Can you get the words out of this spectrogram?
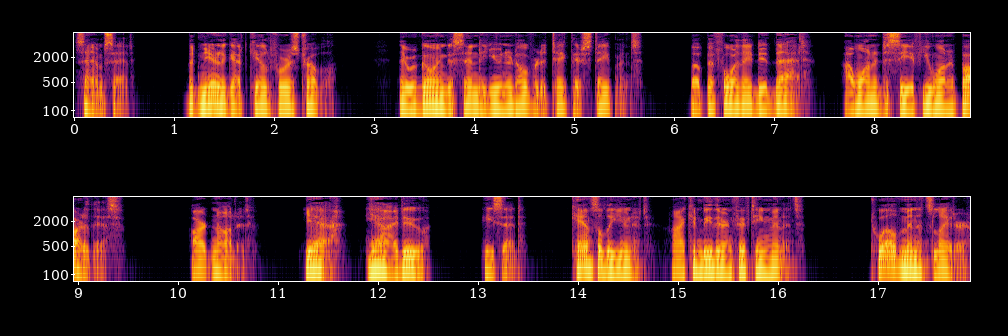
Sam said, but nearly got killed for his trouble. They were going to send a unit over to take their statements. But before they did that, I wanted to see if you wanted part of this. Art nodded. Yeah, yeah, I do, he said. Cancel the unit. I can be there in 15 minutes. Twelve minutes later,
